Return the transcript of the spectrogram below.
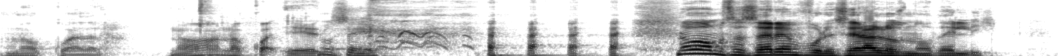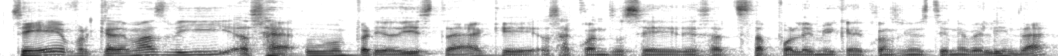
No cuadra. No, no cuadra. No sé. no vamos a hacer enfurecer a los Nodeli. Sí, porque además vi, o sea, hubo un periodista que, o sea, cuando se desata esta polémica de cuántos años tiene Belinda,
